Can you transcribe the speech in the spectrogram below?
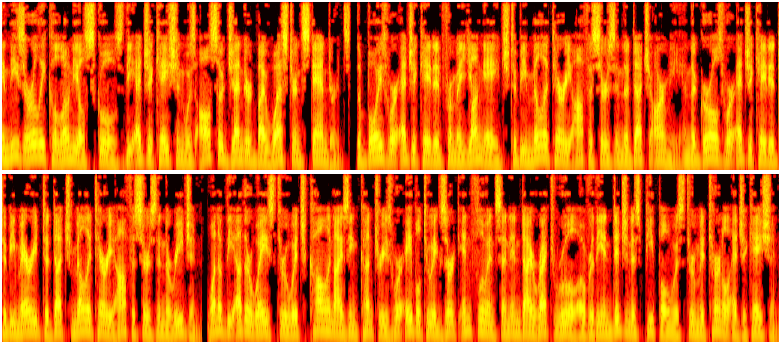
In these early colonial schools the education was also gendered by Western standards, the boys were educated from a young age to be military officers in the Dutch army and the girls were educated to be married to Dutch military officers in the region. One of the other ways through which colonizing countries were able to exert influence and indirect rule over the indigenous people was through maternal education.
